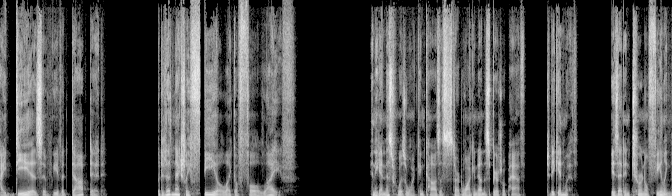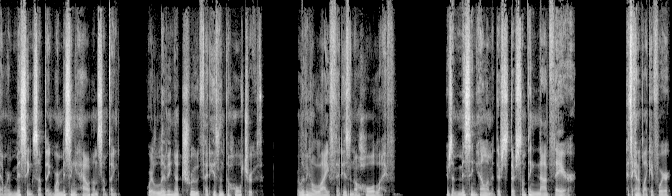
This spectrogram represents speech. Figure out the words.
ideas that we've adopted, but it doesn't actually feel like a full life. And again, this was what can cause us to start walking down the spiritual path to begin with is that internal feeling that we're missing something, we're missing out on something. We're living a truth that isn't the whole truth. We're living a life that isn't a whole life. There's a missing element. There's, there's something not there. It's kind of like if we're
